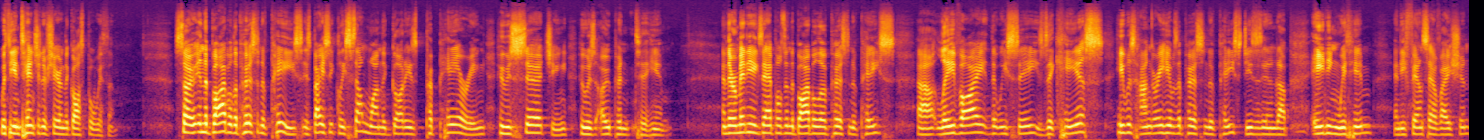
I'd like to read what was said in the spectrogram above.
with the intention of sharing the gospel with them. So in the Bible, the person of peace is basically someone that God is preparing, who is searching, who is open to Him. And there are many examples in the Bible of a person of peace. Uh, Levi, that we see, Zacchaeus, he was hungry, he was a person of peace. Jesus ended up eating with him and he found salvation.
